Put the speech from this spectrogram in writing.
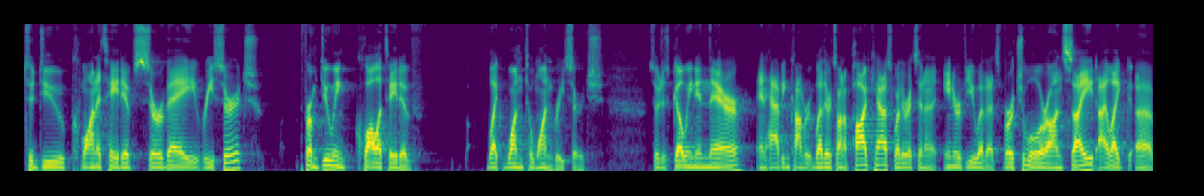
to do quantitative survey research from doing qualitative like one-to-one research So just going in there and having conver- whether it's on a podcast, whether it's in an interview, whether that's virtual or on site. I like uh,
